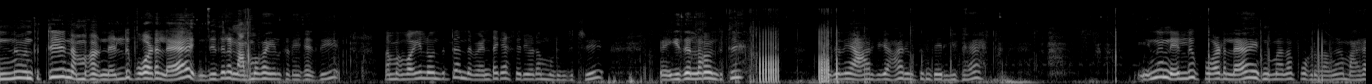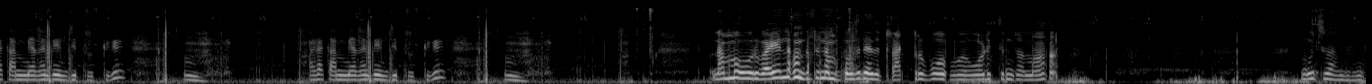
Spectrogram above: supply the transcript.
இன்னும் வந்துட்டு நம்ம நெல் போடலை. இந்த இதில் நம்ம வயல் கிடையாது. நம்ம வயல் வந்துட்டு அந்த வெண்டைக்காய் செடியோட முடிஞ்சிட்டு இதெல்லாம் வந்துட்டு இதெல்லாம் யார் யார் விட்டும் தெரியல. இன்னும் நெல் போடலை. இனிமேல் தான் போடுவாங்க. மழை கம்மியாக தான் பெஞ்சிட்ருக்கு மழை கம்மியாக தான் பெஞ்சிட்ருக்கு நம்ம ஒரு வயலில் வந்துட்டு நமக்கு வந்துட்டு அது டிராக்டர் போ ஓடிச்சுன்னு சொன்னால் மூச்சு வாங்குதுங்க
